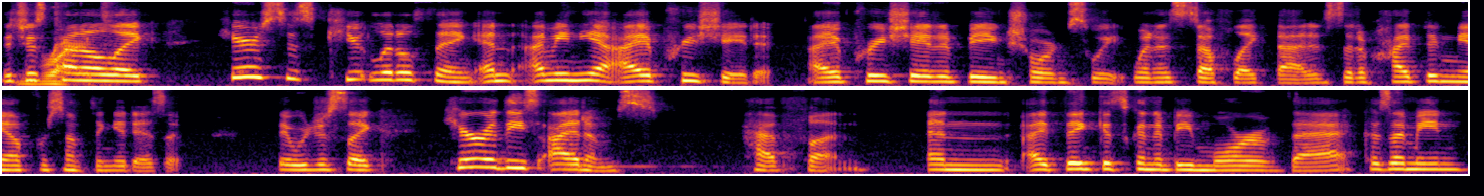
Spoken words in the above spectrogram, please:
It's just kind of like here's this cute little thing. And I mean, yeah, I appreciate it. I appreciate it being short and sweet when it's stuff like that instead of hyping me up for something it isn't. They were just like, here are these items. Have fun. And I think it's going to be more of that cuz I mean,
